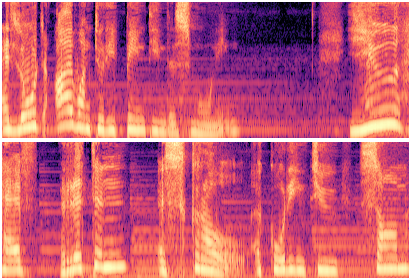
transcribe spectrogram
And Lord, I want to repent in this morning. You have written a scroll according to Psalm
